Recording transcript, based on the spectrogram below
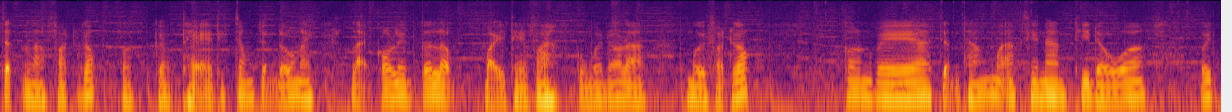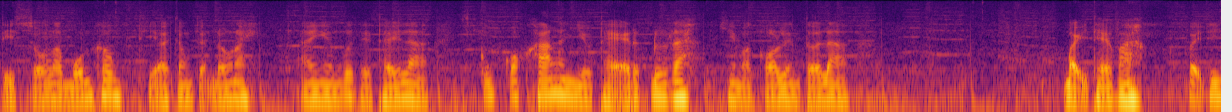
trận là phạt góc và kèo thẻ thì trong trận đấu này lại có lên tới là 7 thẻ vàng cùng với đó là 10 phạt góc. Còn về trận thắng mà Arsenal thi đấu ờ, với tỷ số là 4-0 thì ở trong trận đấu này anh em có thể thấy là cũng có khá là nhiều thẻ được đưa ra. Khi mà có lên tới là 7 thẻ vàng. Vậy thì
